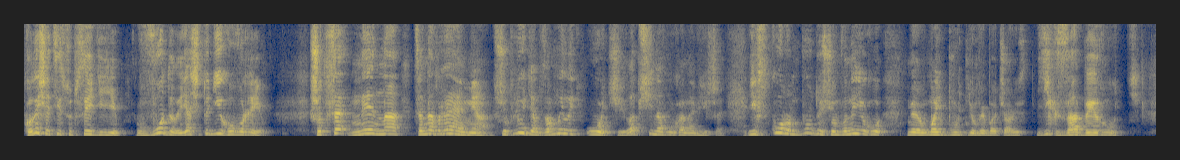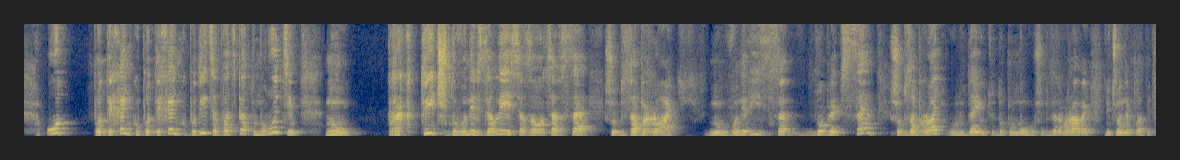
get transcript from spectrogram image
Коли ще ці субсидії вводили, я ще тоді говорив, що це не на це на время, щоб людям замилить очі, лапші на вуха навішать. І в скорому будущому вони його е, в майбутньому вибачаюсь, їх заберуть. От потихеньку, потихеньку, подивіться, в 25-му році, ну, практично вони взялися за оце все, щоб забрати. Ну, вони роблять все, щоб забрати у людей цю допомогу, щоб держави нічого не платити.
